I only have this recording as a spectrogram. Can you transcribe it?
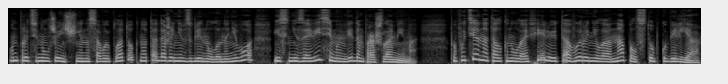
Он протянул женщине носовой платок, но та даже не взглянула на него и с независимым видом прошла мимо. По пути она толкнула Офелию, и та выронила на пол стопку белья.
